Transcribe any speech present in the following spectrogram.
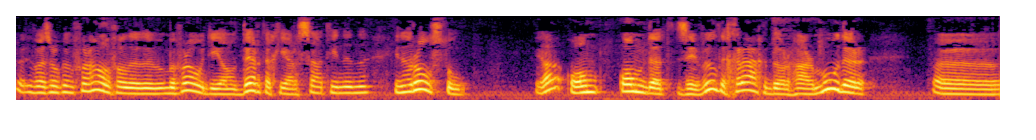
het was ook een verhaal van een mevrouw die al 30 jaar zat in een, in een rolstoel. Ja, om, omdat ze wilde graag door haar moeder uh,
